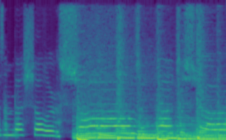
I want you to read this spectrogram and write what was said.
wasn't by shower. The show's about to start.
